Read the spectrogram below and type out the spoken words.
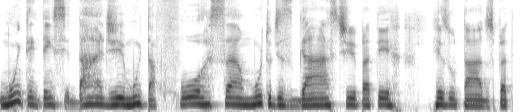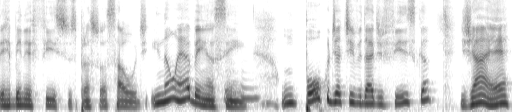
muita intensidade, muita força, muito desgaste para ter resultados, para ter benefícios para a sua saúde. E não é bem assim. Uhum. Um pouco de atividade física já é,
